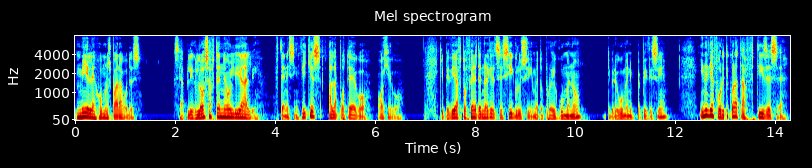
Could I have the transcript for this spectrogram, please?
μη ελεγχόμενους παράγοντες. Σε απλή γλώσσα φταίνε όλοι οι άλλοι. Φταίνε οι συνθήκες, αλλά ποτέ εγώ, όχι εγώ. Και επειδή αυτό φαίνεται να έρχεται σε σύγκρουση με το προηγούμενο, την προηγούμενη πεποίθηση, είναι διαφορετικό να ταυτίζεσαι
